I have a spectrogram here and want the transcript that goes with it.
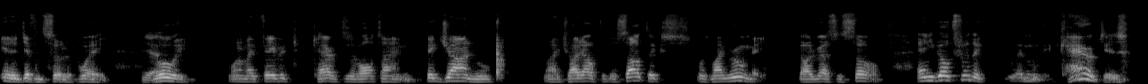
in a different sort of way. Yeah. Louis, one of my favorite characters of all time. Big John, who, when I tried out for the Celtics, was my roommate. God rest his soul. And you go through the um, characters.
